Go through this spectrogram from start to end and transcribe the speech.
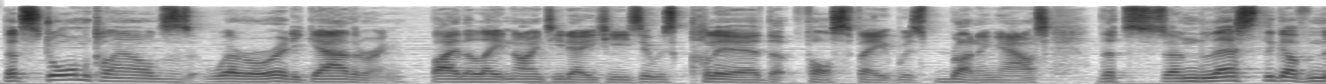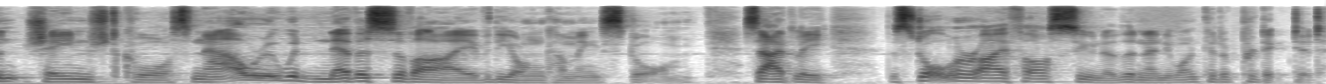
But storm clouds were already gathering. By the late 1980s, it was clear that phosphate was running out, that unless the government changed course, Nauru would never survive the oncoming storm. Sadly, the storm arrived far sooner than anyone could have predicted.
